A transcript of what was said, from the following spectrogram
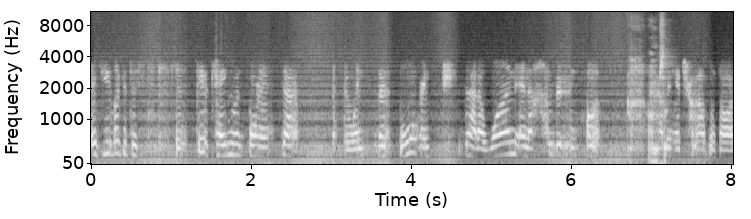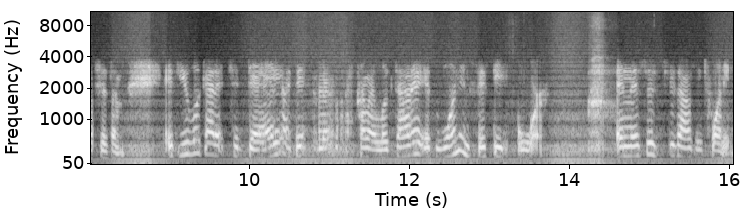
if you look at the statistics, too, Caden was born in and when he was born, he had a one in a hundred and so- having a child with autism. If you look at it today, I think the last time I looked at it, it's one in fifty-four, and this is 2020.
